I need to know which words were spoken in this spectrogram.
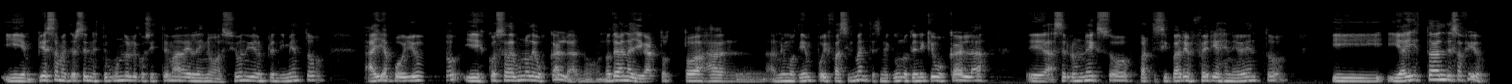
y empieza a meterse en este mundo del ecosistema de la innovación y del emprendimiento, hay apoyo y es cosa de uno de buscarla. No, no te van a llegar to todas al, al, mismo tiempo y fácilmente, sino que uno tiene que buscarla, eh, hacer los nexos, participar en ferias, en eventos, y, y, ahí está el desafío.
